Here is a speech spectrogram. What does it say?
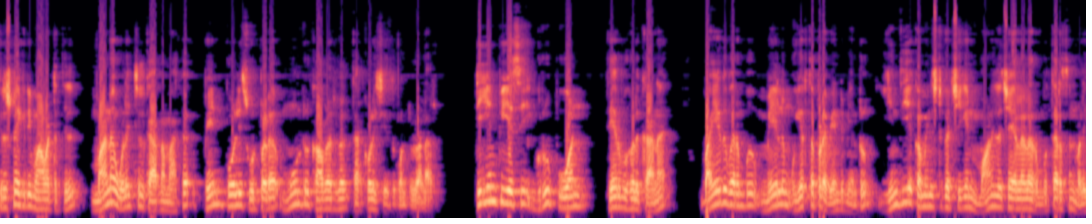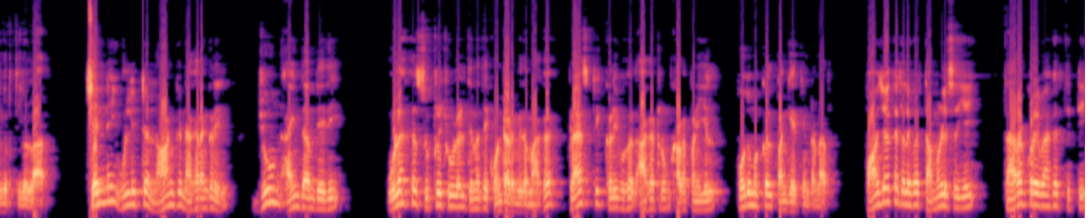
கிருஷ்ணகிரி மாவட்டத்தில் மன உளைச்சல் காரணமாக பெண் போலீஸ் உட்பட மூன்று காவலர்கள் தற்கொலை செய்து கொண்டுள்ளனர். டிஎன்பிஎஸ்சி குரூப் ஒன் தேர்வுகளுக்கான வயது வரம்பு மேலும் உயர்த்தப்பட வேண்டும் என்றும் இந்திய கம்யூனிஸ்ட் கட்சியின் மாநில செயலாளர் முத்தரசன் வலியுறுத்தியுள்ளார். சென்னை உள்ளிட்ட நான்கு நகரங்களில் ஜூன் ஐந்தாம் தேதி உலக சுற்றுச்சூழல் தினத்தை கொண்டாடும் விதமாக பிளாஸ்டிக் கழிவுகள் அகற்றும் களப்பணியில் பொதுமக்கள் பங்கேற்கின்றனர். பாஜக தலைவர் தமிழிசையை தரக்குறைவாக திட்டி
